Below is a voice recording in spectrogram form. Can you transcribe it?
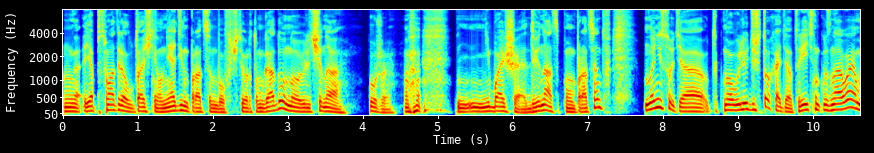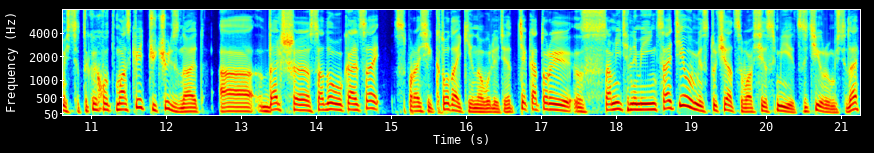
я посмотрел, уточнил, не один процент был в четвертом году, но величина тоже небольшая, 12, по-моему, процентов. Но не суть, а так новые люди что хотят? Рейтинг узнаваемости? Так их вот в Москве чуть-чуть знают. А дальше Садового кольца спроси, кто такие новые люди? Это те, которые с сомнительными инициативами стучатся во все СМИ, цитируемости, да?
